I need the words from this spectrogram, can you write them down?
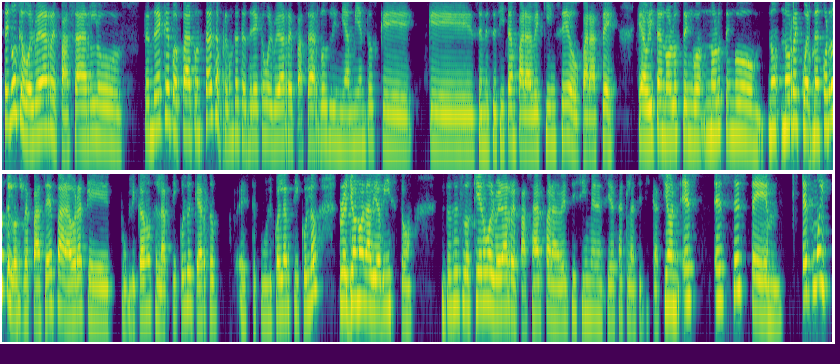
tengo que volver a repasar los, tendría que, para contestar esa pregunta, tendría que volver a repasar los lineamientos que, se necesitan para B15 o para C, que ahorita no los tengo, no los tengo, no, no recuerdo, me acuerdo que los repasé para ahora que publicamos el artículo y que Arthur este, publicó el artículo, pero yo no lo había visto. Entonces los quiero volver a repasar para ver si sí merecía esa clasificación. Es, es este, es muy,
